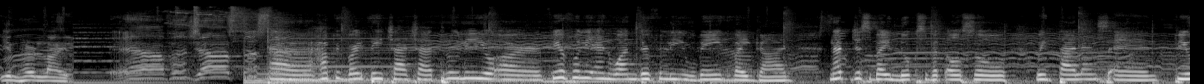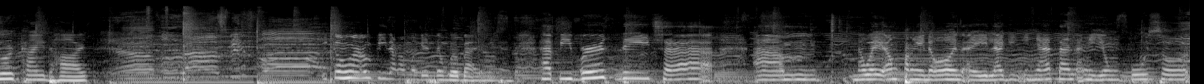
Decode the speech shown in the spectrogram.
in her life. Uh, happy birthday, Chacha. Truly, you are fearfully and wonderfully made by God. Not just by looks, but also with talents and pure kind heart. Ikaw ang pinakamagandang babae ngayon. Happy birthday, Cha! Um, naway ang Panginoon ay laging ingatan ang iyong puso.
